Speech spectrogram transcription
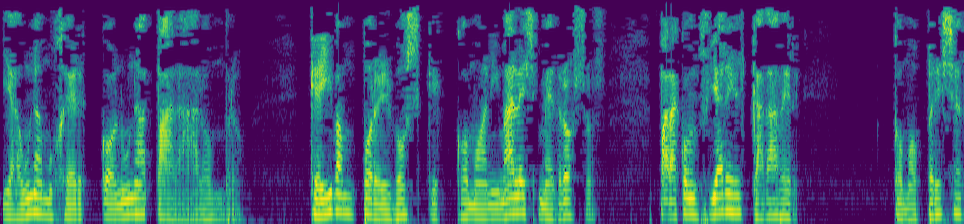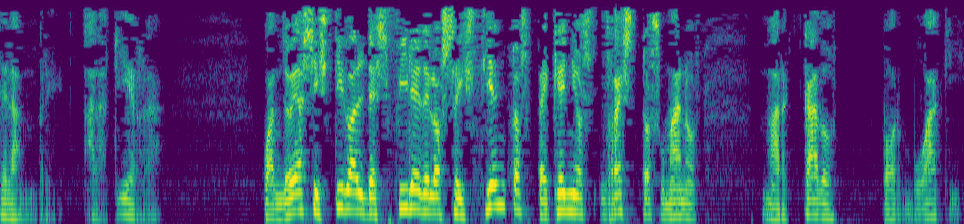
y a una mujer con una pala al hombro, que iban por el bosque como animales medrosos para confiar el cadáver como presa del hambre a la tierra. Cuando he asistido al desfile de los seiscientos pequeños restos humanos marcados por Buaki,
